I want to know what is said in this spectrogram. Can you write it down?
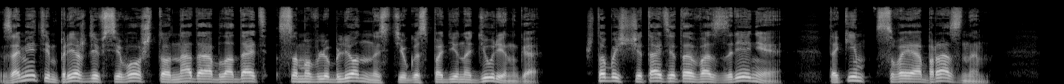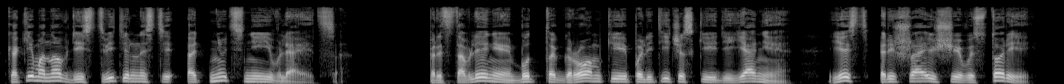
Заметим прежде всего, что надо обладать самовлюбленностью господина Дюринга, чтобы считать это воззрение таким своеобразным, каким оно в действительности отнюдь не является. Представление, будто громкие политические деяния есть решающие в истории,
